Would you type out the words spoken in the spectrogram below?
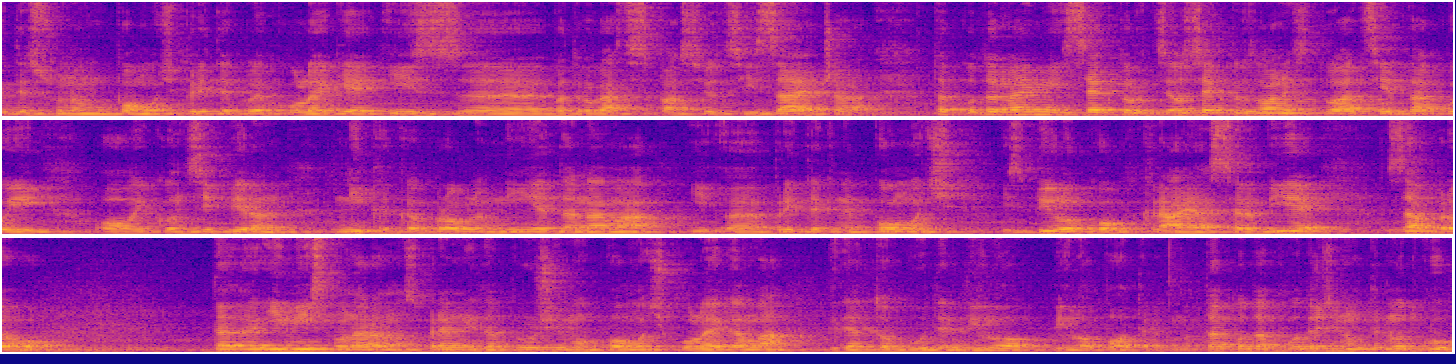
gde su nam u pomoć pritekle kolege iz e, vatrogasci spasioci iz Zaječara. Tako da naime i sektor, ceo sektor zvane situacije tako i ovaj, koncipiran. Nikakav problem nije da nama e, pritekne pomoć iz bilo kog kraja Srbije. Zapravo, da, i mi smo naravno spremni da pružimo pomoć kolegama gde to bude bilo, bilo potrebno. Tako da u određenom trenutku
